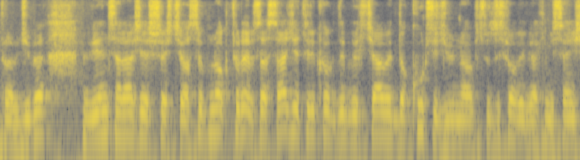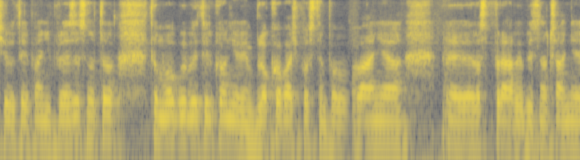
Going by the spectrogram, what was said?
prawdziwe. Więc na razie jest sześć osób, no, które w zasadzie tylko gdyby chciały dokuczyć, no w cudzysłowie w jakimś sensie do tej pani prezes, no to, to mogłyby tylko, nie wiem, blokować postępowania, e, rozprawy, wyznaczanie,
